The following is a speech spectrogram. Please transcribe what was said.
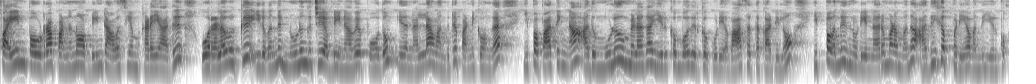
ஃபைன் பவுடராக பண்ணணும் அப்படின்ட்டு அவசியம் கிடையாது. ஓரளவுக்கு இது வந்து நுணுங்குச்சு அப்படின்னாவே போதும். இதை நல்லா வந்துட்டு பண்ணிக்கோங்க. இப்போ பார்த்தீங்கன்னா அது முழு மிளகாக இருக்கும்போது இருக்கக்கூடிய வாசத்தை காட்டிலும் இப்போ வந்து இதனுடைய நறுமணம் வந்து அதிகப்படியாக வந்து இருக்கும்.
